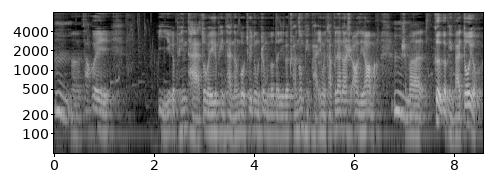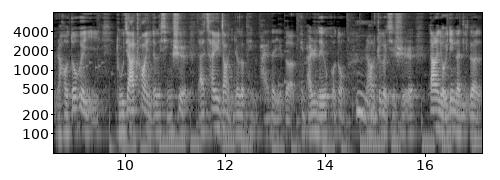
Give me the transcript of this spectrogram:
嗯嗯，它会。以一个平台作为一个平台，能够推动这么多的一个传统品牌，因为它不单单是奥利奥嘛，嗯，什么各个品牌都有，然后都会以独家创意这个形式来参与到你这个品牌的一个品牌日的一个活动，嗯，然后这个其实当然有一定的一个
